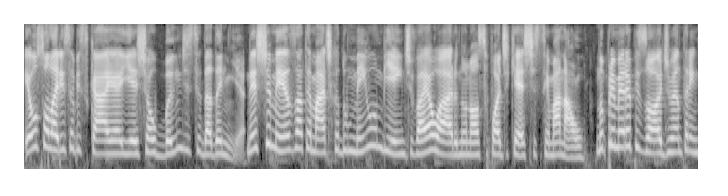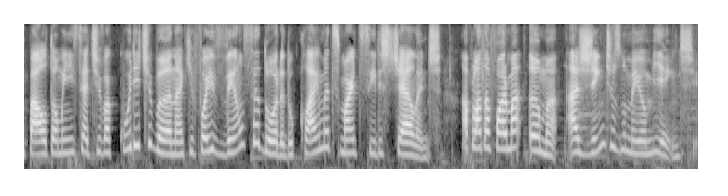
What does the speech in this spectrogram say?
Eu sou Larissa Biscaia e este é o Band Cidadania. Neste mês, a temática do meio ambiente vai ao ar no nosso podcast semanal. No primeiro episódio, entra em pauta uma iniciativa curitibana que foi vencedora do Climate Smart Cities Challenge. A plataforma AMA, Agentes no Meio Ambiente.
